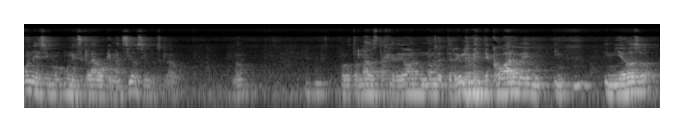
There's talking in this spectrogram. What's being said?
Onésimo, un esclavo que nació siendo esclavo, ¿no? Por otro lado está Gedeón, un hombre terriblemente cobarde y, y- y miedoso,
